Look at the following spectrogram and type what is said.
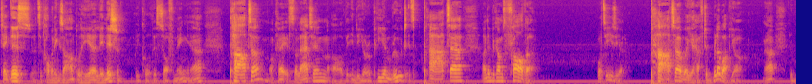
take this, it's a common example here, lenition. We call this softening. Yeah, pater, okay, it's the Latin or the Indo-European root, it's pater, and it becomes father. What's easier? Pater, where you have to blow up your uh, you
